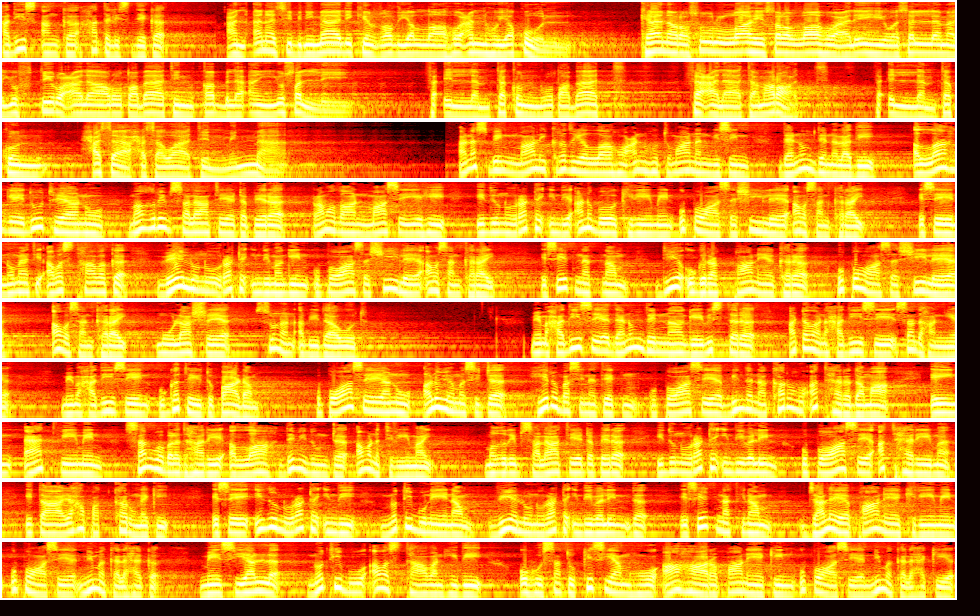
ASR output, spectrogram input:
حديث أنك حتلس ديك عن أنس بن مالك رضي الله عنه يقول كان رسول الله صلى الله عليه وسلم يفطر على رطبات قبل أن يصلي فإن لم تكن رطبات فعلى تمرات فإن لم تكن حسى حسوات من ماء. أنس بن مالك ಅನಸ್ bin Malik ರದಿಯಲ್ಲಾಹು ಅನ್ಹು ತುಮಾನನ್ವಿಸಿನ್ ದೆನುಮ್ الله ಅಲ್ಲಾಹ್ಗೆ ದೂತೆಯಾನು මග්රිබ් සලාතයට පෙර රමදාන් මාසයෙහි ඉදුණු රට ඉඳි අනුභව කිරීමෙන් උපවාස ශීලය අවසන් කරයි. එසේ නොමැති අවස්ථාවක වේලුණු රට ඉඳිමගින් උපවාස ශීලය අවසන් කරයි. එසේත් නැත්නම් දිය උගරක් පානය කර උපවාස ශීලය අවසන් කරයි. මූලාශ්‍රය සුනන් අබිදාවූද්. මෙම හදීසය දැනුම් දෙන්නාගේ විස්තර අටවන හදීසයේ සඳහන්ය. මෙම හදීසයෙන් උගතයුතු පාඩම්. උපවාසය යනු අලුයම සිට හිරබසිනතෙක් උපවාසය බිඳන කරුණු අත්හැර දමා එයින් ඈත්වීමෙන් සර්ව බලධාරී අල්له දෙවිදුන්ට අවනතිවීමයි. මගරිබ් සලාතයට පෙර ඉදුණු රට ඉදිවලින් උපවාසය අත්හැරීම ඉතා යහපත් කරුණකි. එසේ ඉදුණු රට ඉඳි නොතිබුණේ නම් වියලුණු රට ඉදිවලින්ද එසේත් නැතිනම් ජලය පානය කිරීමෙන් උපවාසය නිම කළ හැක. මේ සියල්ල නොතිබූ අවස්ථාවන්හිදී ඔහු සතු කිසියම් හෝ ආහාරපානයකින් උපවාසය නිම කළ හැකිය.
